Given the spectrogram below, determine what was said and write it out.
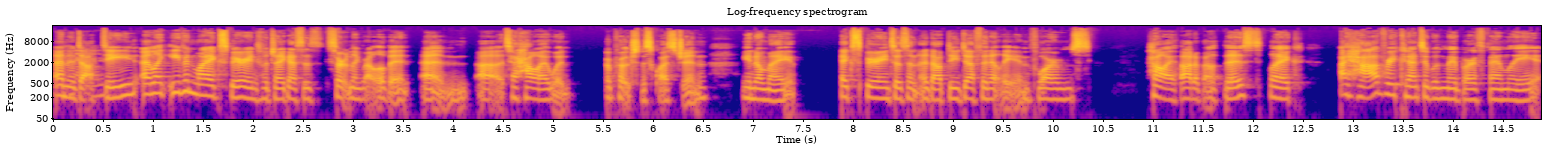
an adoptee. And like even my experience, which I guess is certainly relevant and uh, to how I would approach this question, you know, my experience as an adoptee definitely informs how I thought about this. Like I have reconnected with my birth family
